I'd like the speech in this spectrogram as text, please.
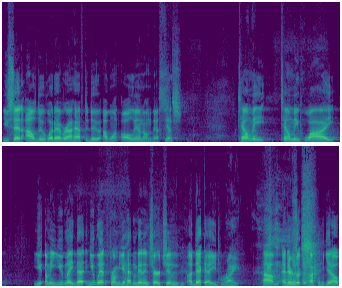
You said, I'll do whatever I have to do. I want all in on this. Yes. Tell me, tell me why you, I mean, you made that, you went from you hadn't been in church in a decade. Right. Um, and there's, a, uh, you know,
